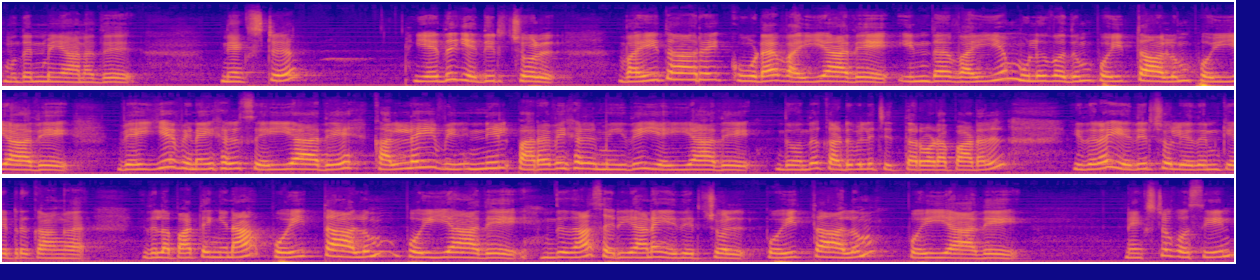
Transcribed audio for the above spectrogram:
முதன்மையானது. நெக்ஸ்ட்டு எது எதிர்ச்சொல்? வைதாரை கூட வையாதே. இந்த வையம் முழுவதும் பொய்த்தாலும் பொய்யாதே. வெய்ய வினைகள் செய்யாதே. கல்லை விண்ணில் பறவைகள் மீது எய்யாதே. இது வந்து கடுவெளி சித்தரோட பாடல். இதில் எதிர்ச்சொல் எதுன்னு கேட்டிருக்காங்க. இதில் பார்த்தீங்கன்னா பொய்த்தாலும் பொய்யாதே. இதுதான் சரியான எதிர்ச்சொல். பொய்த்தாலும் பொய்யாதே. நெக்ஸ்ட் கொஸ்டின்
